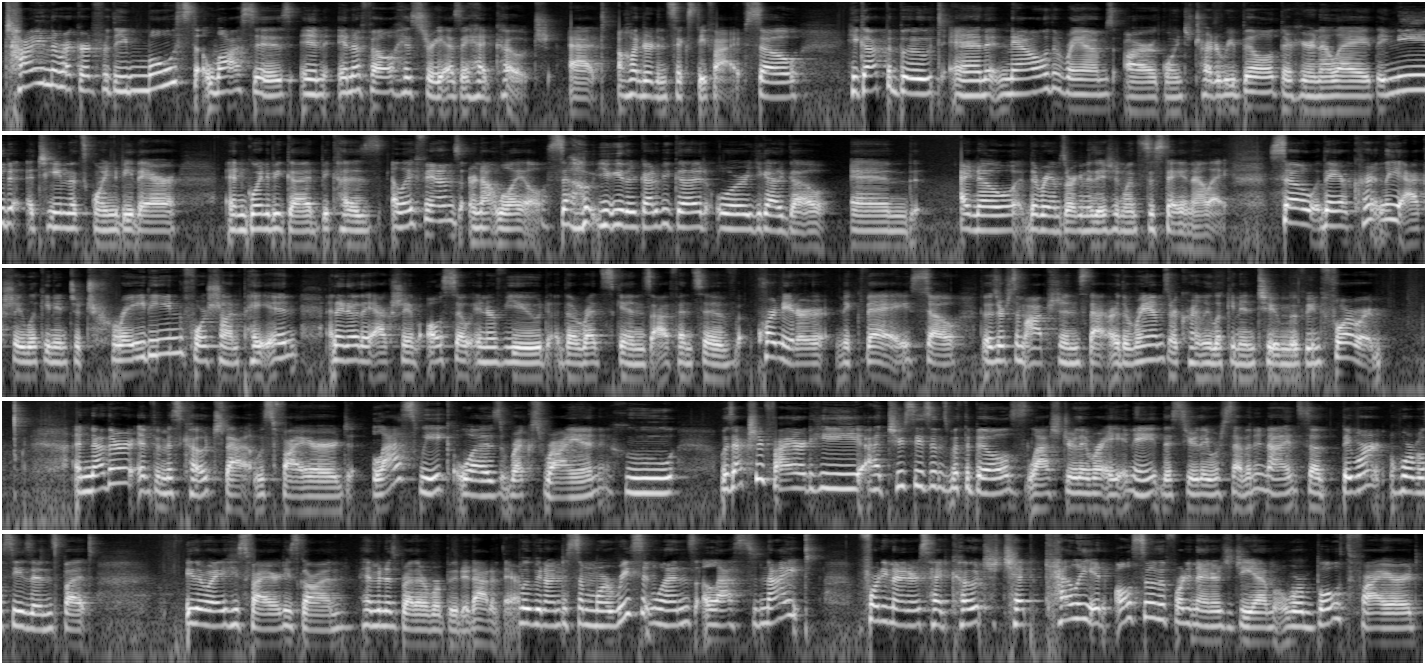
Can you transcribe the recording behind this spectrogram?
tying the record for the most losses in NFL history as a head coach at 165. So he got the boot, and now the Rams are going to try to rebuild. They're here in LA. They need a team that's going to be there and going to be good because LA fans are not loyal. So you either got to be good or you got to go. And I know the Rams organization wants to stay in LA. So they are currently actually looking into trading for Sean Payton. And I know they actually have also interviewed the Redskins offensive coordinator, McVay. So those are some options that are the Rams are currently looking into moving forward. Another infamous coach that was fired last week was Rex Ryan, who was actually fired. He had two seasons with the Bills. Last year they were 8 and 8. This year they were 7 and 9. So they weren't horrible seasons, but either way, he's fired. He's gone. Him and his brother were booted out of there. Moving on to some more recent ones. Last night, 49ers head coach Chip Kelly and also the 49ers GM were both fired.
